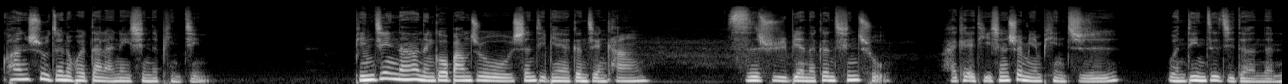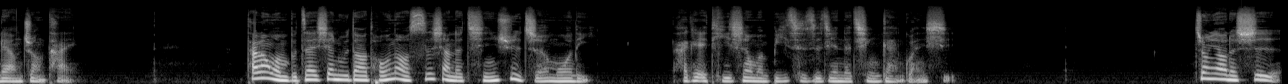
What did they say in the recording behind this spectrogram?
宽恕真的会带来内心的平静。平静呢，能够帮助身体变得更健康，思绪变得更清楚，还可以提升睡眠品质。稳定自己的能量状态，它让我们不再陷入到头脑思想的情绪折磨里，还可以提升我们彼此之间的情感关系。重要的是，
